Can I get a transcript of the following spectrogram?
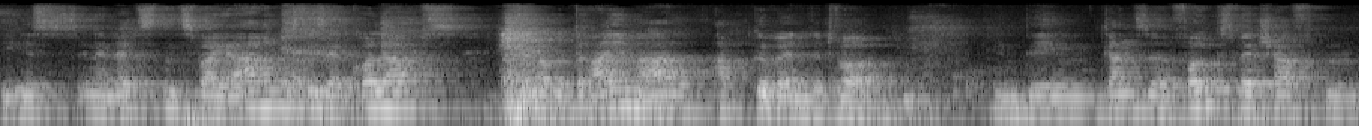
Die ist in den letzten zwei Jahren ist dieser Kollaps, ich glaube, dreimal abgewendet worden, indem ganze Volkswirtschaften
